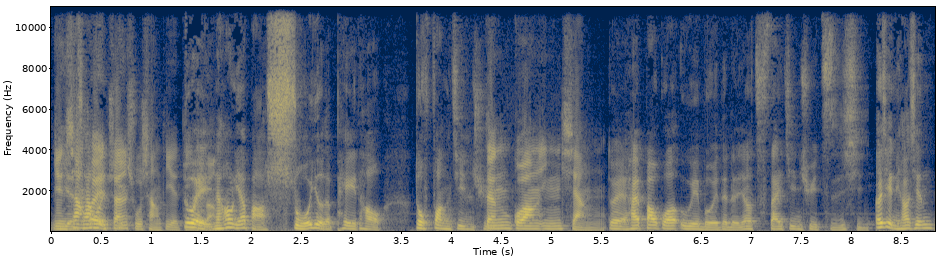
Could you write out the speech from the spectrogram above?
演唱会专属场地的地对，然后你要把所有的配套。都放进去，灯光、音响，对，还包括微博的人要塞进去执行，而且你要先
